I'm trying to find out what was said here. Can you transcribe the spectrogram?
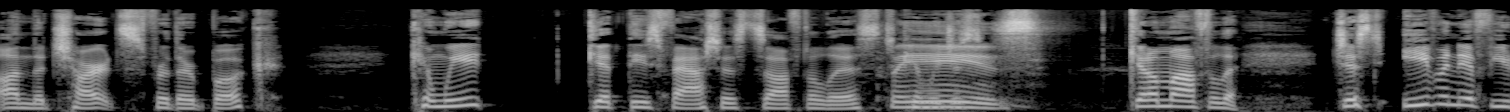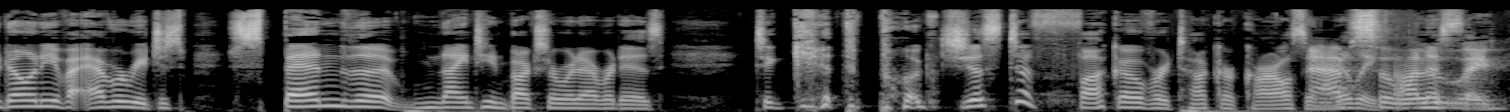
on the charts for their book. Can we get these fascists off the list? Can we just Please. get them off the list? Just even if you don't even ever read, just spend the 19 bucks or whatever it is to get the book just to fuck over Tucker Carlson. Absolutely. Really, honestly.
